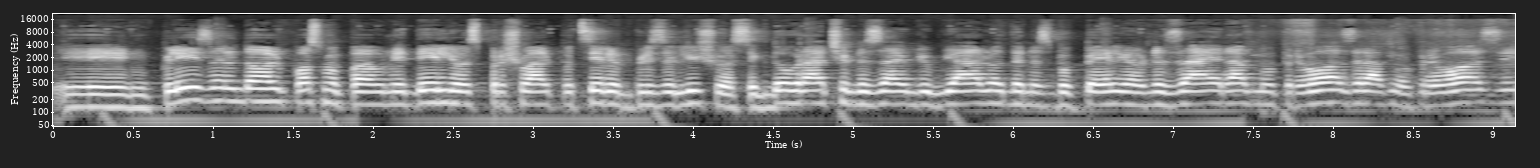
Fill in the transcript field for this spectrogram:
in plezali dol, pa smo pa v nedeljo sprašvali po celem plezališču, se kdo vrača nazaj v Ljubljano, da nas bo peljal nazaj, rabimo prevoz, rabimo prevoz. In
